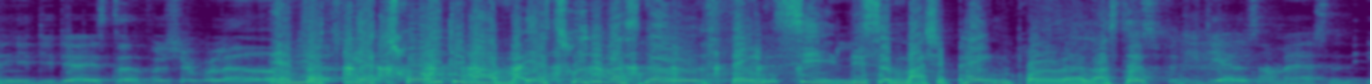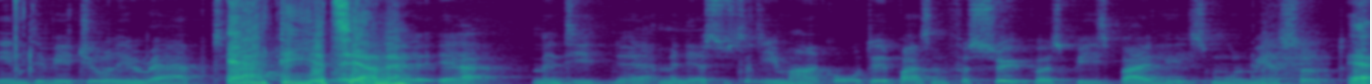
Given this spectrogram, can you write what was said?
inde i de der, i stedet for chokolade. Jamen, jeg, jeg, troede, det var, jeg troede, det var sådan noget fancy, ligesom marcipanbrød eller sådan Også fordi de alle sammen er sådan individually wrapped. Ja, det er irriterende. Øh, ja, men, de, ja, men jeg synes, at de er meget gode. Det er bare sådan et forsøg på at spise bare en lille smule mere sundt. Ja,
